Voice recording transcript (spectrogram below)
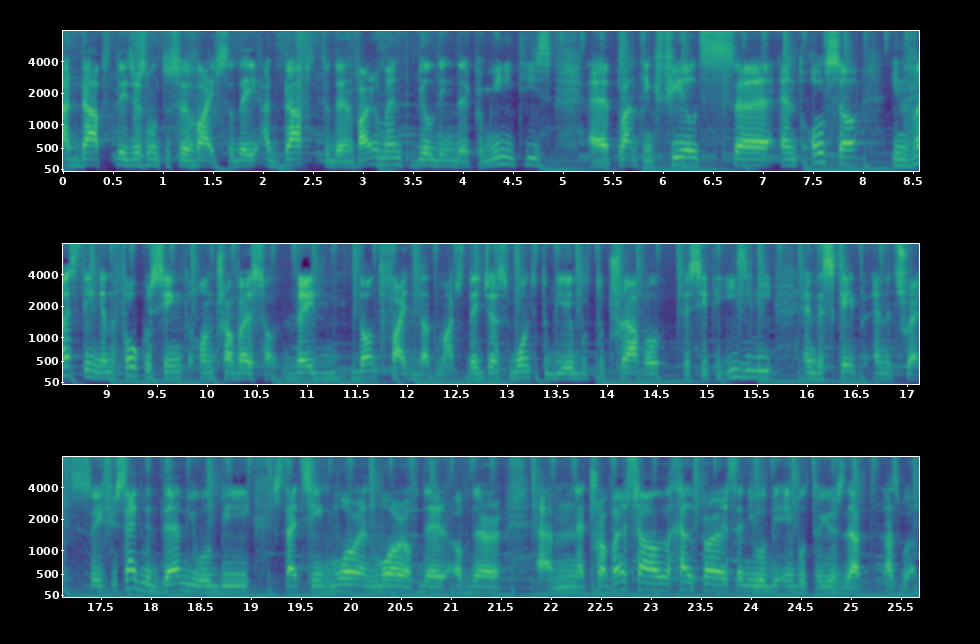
adapt, they just want to survive, so they adapt to the environment, building their communities, uh, planting fields, uh, and also investing and focusing on traversal. They don't fight that much, they just want to be able to travel the city easily and escape any threats. So if you side with them, you will be start seeing more and more of their, of their um, traversal helpers, and you will be able to use that as well.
